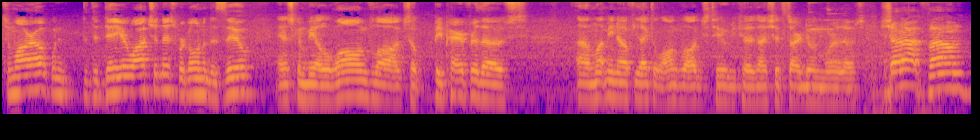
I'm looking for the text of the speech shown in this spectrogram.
tomorrow, when the day you're watching this, we're going to the zoo. And it's going to be a long vlog, so prepare for those. Um, let me know if you like the long vlogs too, because I should start doing more of those. Shut up, phone!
